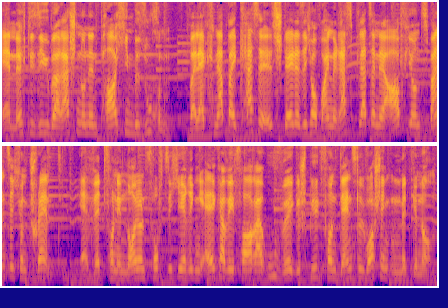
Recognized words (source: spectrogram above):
Er möchte sie überraschen und in Parchim besuchen. Weil er knapp bei Kasse ist, stellt er sich auf einen Rastplatz an der A24 und trampt. Er wird von dem 59-jährigen LKW-Fahrer Uwe, gespielt von Denzel Washington, mitgenommen.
